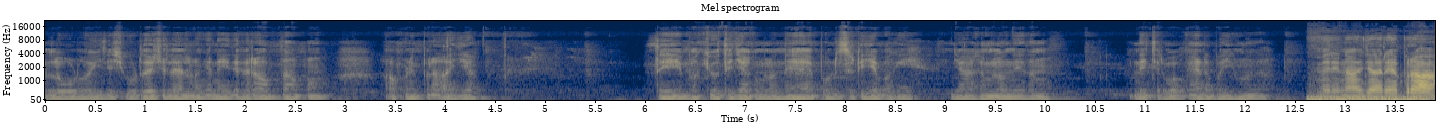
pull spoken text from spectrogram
ਲੋਡ ਹੋਈ ਤੇ ਸ਼ੂਟ ਦੇ ਵਿੱਚ ਲੈ ਲੈਣਗੇ, ਨਹੀਂ ਤੇ ਫਿਰ ਆਪ ਤਾਂ ਆਪਾਂ ਆਪਣੇ ਭਰਾ ਹੀ ਆ। ਤੇ ਬਾਕੀ ਉੱਥੇ ਜਾ ਕੇ ਮਿਲਾਉਂਦੇ ਆ ਪਬਲਿਸਿਟੀ ਆ ਬਾਕੀ, ਜਾ ਕੇ ਮਿਲਾਉਂਦੇ ਆ ਤੁਹਾਨੂੰ। ਨੇਚਰ ਬਹੁਤ ਘੈਂਟ ਆ ਬਾਈ ਹੁਣਾਂ ਦਾ। ਮੇਰੇ ਨਾਲ ਜਾ ਰਿਹਾ ਭਰਾ।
